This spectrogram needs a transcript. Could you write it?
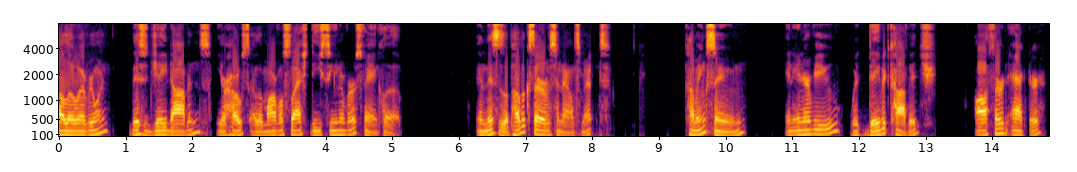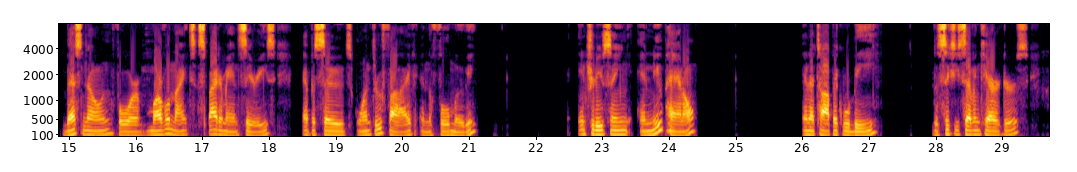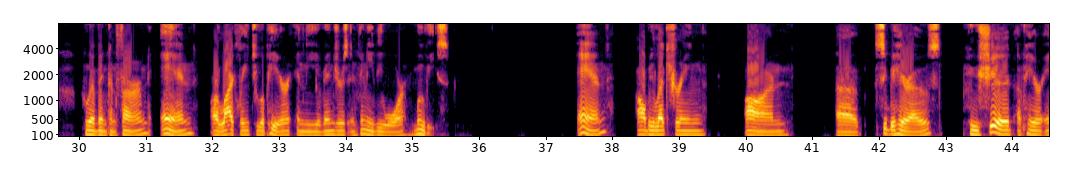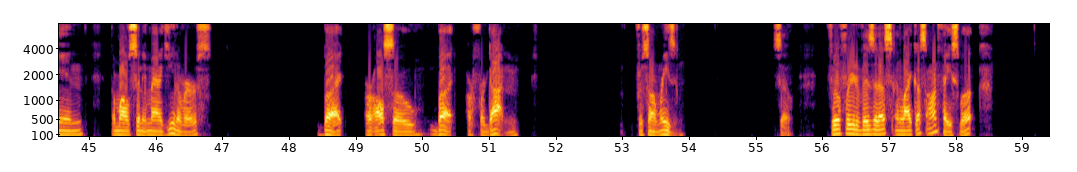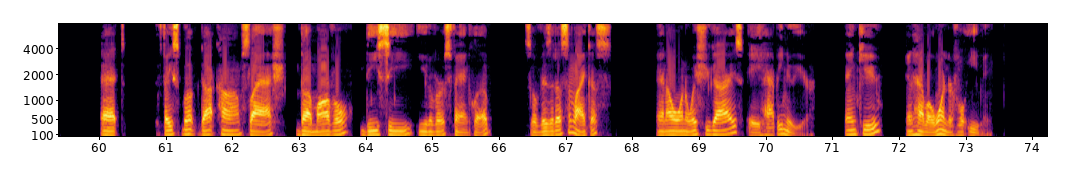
Hello, everyone. This is Jay Dobbins, your host of the Marvel slash DC Universe fan club. And this is a public service announcement. Coming soon, an interview with David Kovich, author and actor, best known for Marvel Knights Spider Man series, episodes 1 through 5, and the full movie. Introducing a new panel, and the topic will be the 67 characters who have been confirmed and are likely to appear in the Avengers Infinity War movies. And I'll be lecturing on uh, superheroes who should appear in the Marvel Cinematic Universe, but are also but are forgotten for some reason. So feel free to visit us and like us on Facebook at facebook.com slash the Marvel DC Universe Fan Club. So visit us and like us. And I want to wish you guys a happy new year. Thank you and have a wonderful evening.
